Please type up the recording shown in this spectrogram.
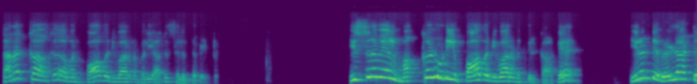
தனக்காக அவன் பாவ நிவாரண பலியாக செலுத்த வேண்டும். இஸ்ரவேல் மக்களுடைய பாவ நிவாரணத்திற்காக இரண்டு வெள்ளாட்டு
